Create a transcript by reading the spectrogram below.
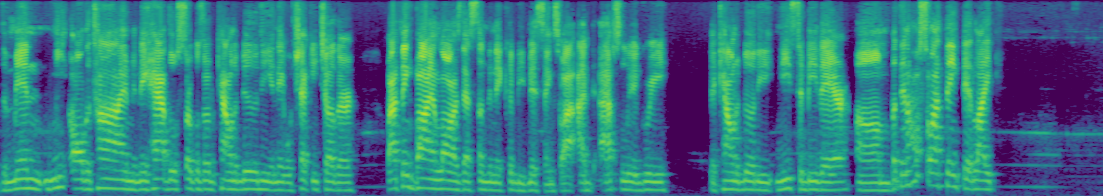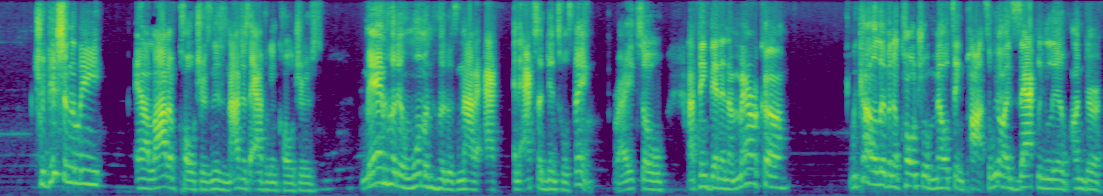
the men meet all the time and they have those circles of accountability and they will check each other. But I think by and large that's something that could be missing. So I, I absolutely agree. The accountability needs to be there. Um, but then also I think that like traditionally, in a lot of cultures, and this is not just African cultures, manhood and womanhood is not a, an accidental thing, right? So I think that in America, we kind of live in a cultural melting pot. So we don't exactly live under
